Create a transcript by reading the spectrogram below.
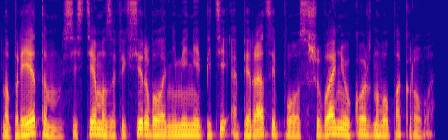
Но при этом система зафиксировала не менее пяти операций по сшиванию кожного покрова.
